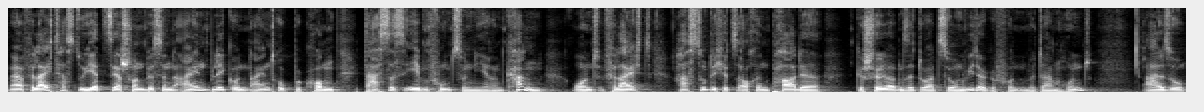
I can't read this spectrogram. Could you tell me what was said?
na, vielleicht hast du jetzt ja schon ein bisschen Einblick und Eindruck bekommen, dass es eben funktionieren kann. Und vielleicht hast du dich jetzt auch in ein paar der geschilderten Situationen wiedergefunden mit deinem Hund. Also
